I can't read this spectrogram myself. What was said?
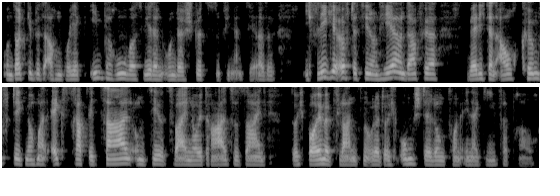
Und dort gibt es auch ein Projekt in Peru, was wir dann unterstützen finanziell. Also ich fliege öfters hin und her und dafür werde ich dann auch künftig nochmal extra bezahlen, um CO2-neutral zu sein, durch Bäume pflanzen oder durch Umstellung von Energieverbrauch.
